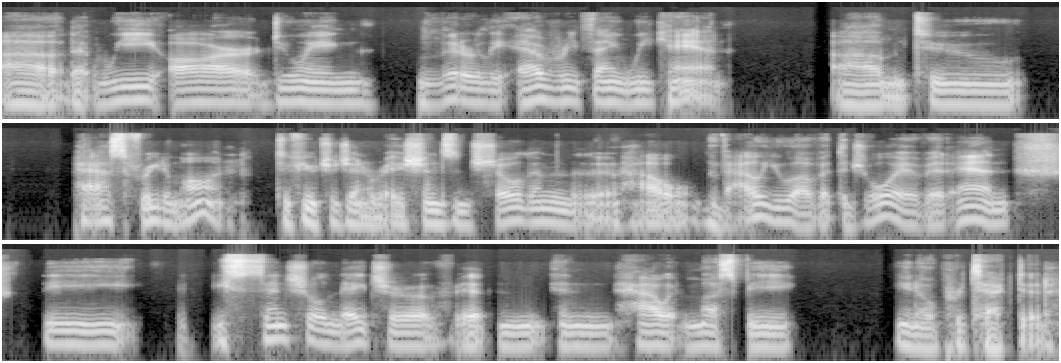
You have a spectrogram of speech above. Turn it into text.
uh, that we are doing literally everything we can um, to pass freedom on to future generations and show them the, how the value of it, the joy of it, and the essential nature of it and, and how it must be you know protected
